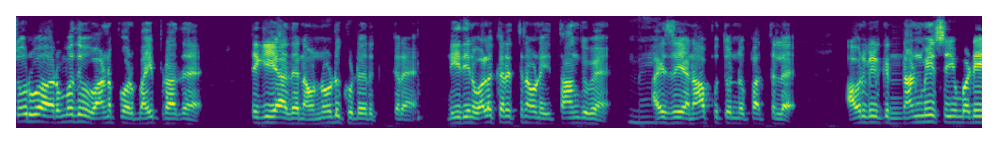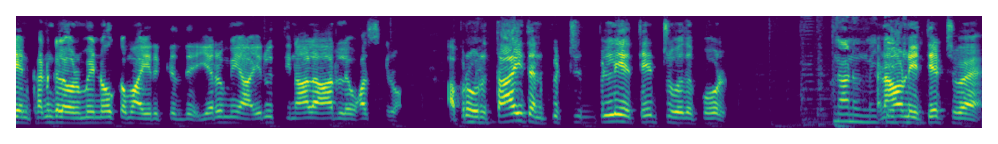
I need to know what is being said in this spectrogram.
சோர்வா வரும்போது அனுப்புவார். பயப்படாத திகையாத நான் உன்னோடு கூட இருக்கிறேன். நீதியின் வழக்கரத்தின் அவனை தாங்குவேன். ஐசையா நாற்பத்தொன்னு பத்துல அவர்களுக்கு நன்மை செய்யும்படி என் கண்கள் அவருமே நோக்கமா இருக்குது எருமையா இருபத்தி நாலு ஆறுல வாசிக்கிறோம். அப்புறம் ஒரு தாய் தன் பிற்று பிள்ளையை தேற்றுவது போல். நான் உன்னை தேற்றுவேன்.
